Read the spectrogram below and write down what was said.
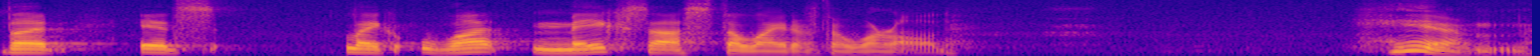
But it's like what makes us the light of the world? Him.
